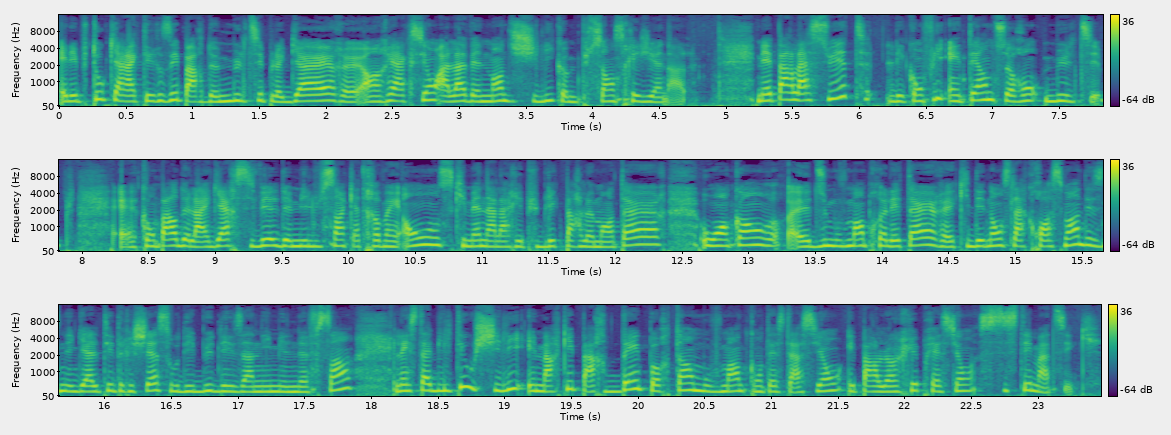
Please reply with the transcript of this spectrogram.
Elle est plutôt caractérisée par de multiples guerres euh, en réaction à l'avènement du Chili comme puissance régionale. Mais par la suite, les conflits internes seront multiples. Euh, qu'on parle de la guerre civile de 1891 qui mène à la République parlementaire, ou encore euh, du mouvement prolétaire qui dénonce l'accroissement des inégalités de richesse au début des années 1900, l'instabilité au Chili est marquée par d'importants mouvements de contestation et par leur répression systématique.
